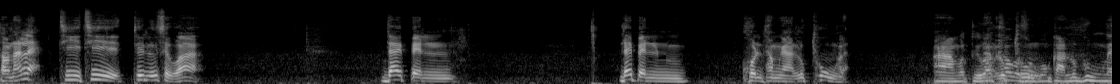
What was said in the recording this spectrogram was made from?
ตอนนั้นแหละที่ที่ที่รู้สึกว่า ได้เป็น ได้เป็นคนทำงานลูกทุ่งแหละ อ่ามาถือว่าเข้าลูกทุ่สู่งวงการลูกทุ่งใน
